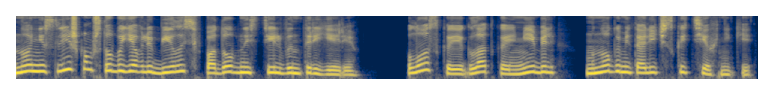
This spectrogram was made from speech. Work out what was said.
но не слишком, чтобы я влюбилась в подобный стиль в интерьере. Плоская и гладкая мебель, много металлической техники.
